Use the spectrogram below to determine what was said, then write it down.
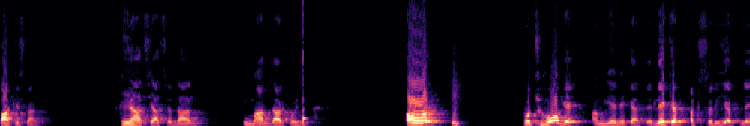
पाकिस्तान की। यहाँ सियासतदान, ईमानदार कोई नहीं है। और कुछ होंगे, हम ये नहीं कहते, लेकिन अक्सरियत ने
